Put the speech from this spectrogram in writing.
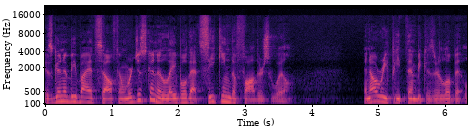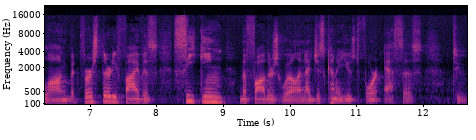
is going to be by itself and we're just going to label that seeking the Father's will. And I'll repeat them because they're a little bit long, but verse 35 is seeking the Father's will. And I just kind of used four S's to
